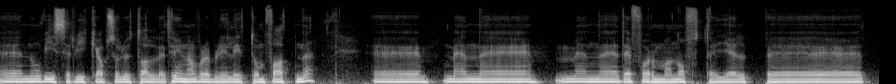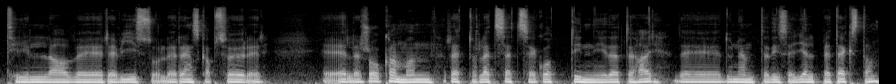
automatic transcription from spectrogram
Eh, nå viser vi ikke absolutt alle trinnene, for det blir litt omfattende. Eh, men, eh, men eh, det får man ofte hjelp til av revisor eller regnskapsfører. Eller så kan man rett og slett sette seg godt inn i dette her. Det, du nevnte disse hjelpetekstene,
